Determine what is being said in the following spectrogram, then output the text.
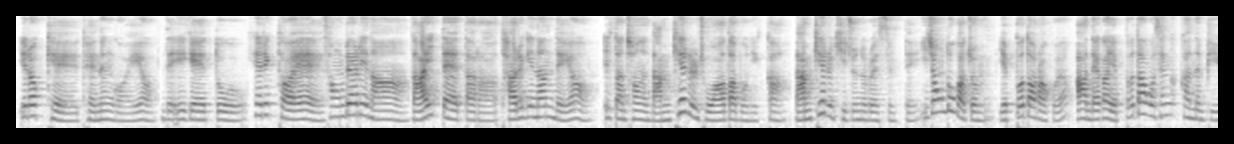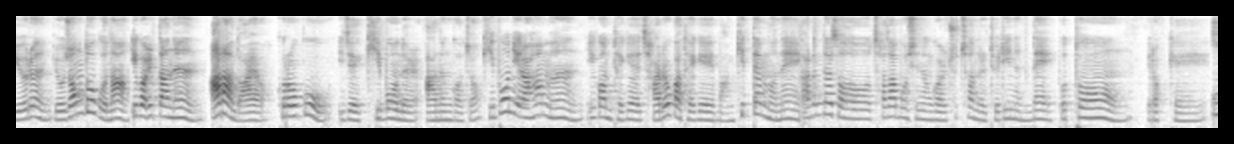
이렇게 되는 거예요. 근데 이게 또 캐릭터의 성별이나 나이대에 따라 다르긴 한데요. 일단 저는 남캐를 좋아하다 보니까 남캐를 기준으로 했을 때 이 정도가 좀 예쁘더라고요. 아 내가 예쁘다고 생각하는 비율은 요 정도구나. 이거 일단은 알아놔요. 그러고 이제 기본을 아는 거죠. 기본이라 함은 이건 되게 자료가 되게 많기 때문에 다른 데서 찾아보시는 걸 추천을 드리는데 보통 이렇게 1,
